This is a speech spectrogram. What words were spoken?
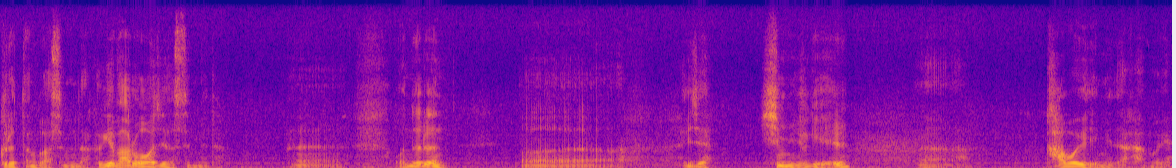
그랬던 것 같습니다. 그게 바로 어제였습니다. 에, 오늘은 어, 이제 16일 어, 가보일입니다. 가보일.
